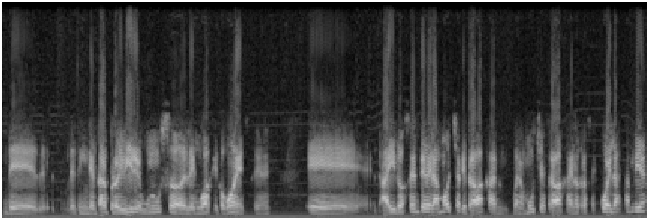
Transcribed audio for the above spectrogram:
de, intentar prohibir un uso del lenguaje como ese. Eh, hay docentes de la mocha que trabajan, bueno, muchos trabajan en otras escuelas también,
